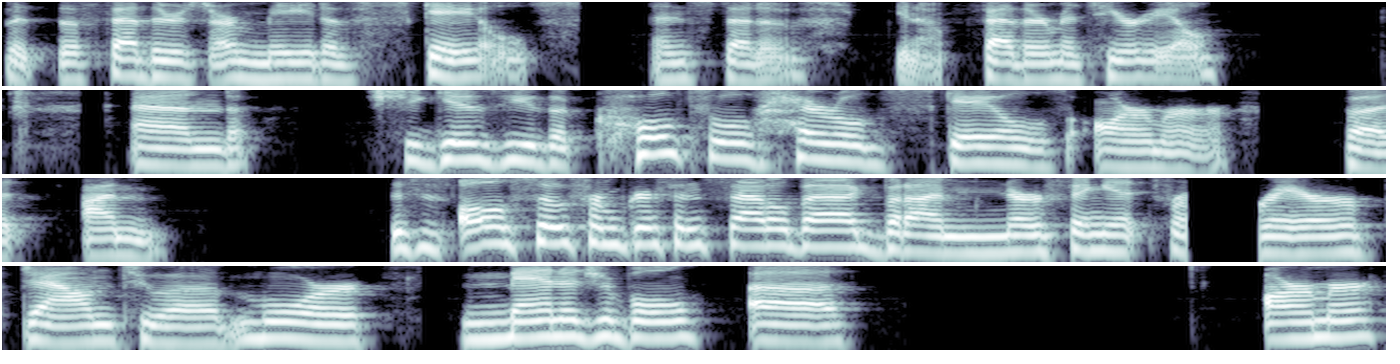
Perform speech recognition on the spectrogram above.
but the feathers are made of scales instead of, you know, feather material. And she gives you the Couatl Herald Scales armor, but I'm this is also from Griffon's Saddlebag, but I'm nerfing it from rare down to a more manageable uh armor.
